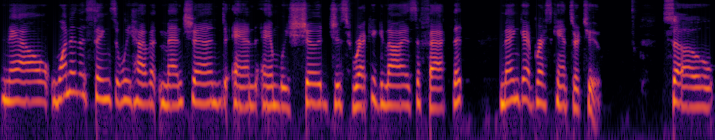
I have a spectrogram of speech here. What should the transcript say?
Now, one of the things that we haven't mentioned, and and we should just recognize the fact that men get breast cancer too. So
